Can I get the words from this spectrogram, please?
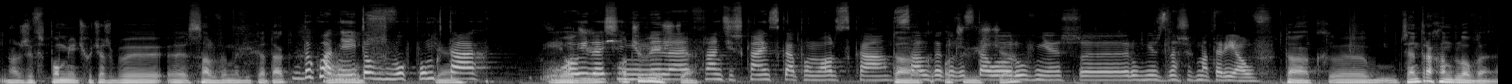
Należy wspomnieć chociażby e, Salve Medica, tak? Dokładnie, i to w dwóch punktach. O ile się nie Oczywiście. mylę, franciszkańska, pomorska, Tak, salwę korzystało oczywiście. również, e, również z naszych materiałów. Tak, centra handlowe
